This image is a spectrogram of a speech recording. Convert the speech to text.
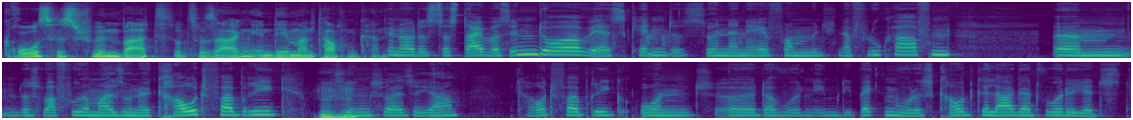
großes Schwimmbad sozusagen, in dem man tauchen kann. Genau, das ist das Divers Indoor. Wer es kennt, ist so in der Nähe vom Münchner Flughafen. Ähm, das war früher mal so eine Krautfabrik, beziehungsweise ja, Krautfabrik. Und äh, da wurden eben die Becken, wo das Kraut gelagert wurde, jetzt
